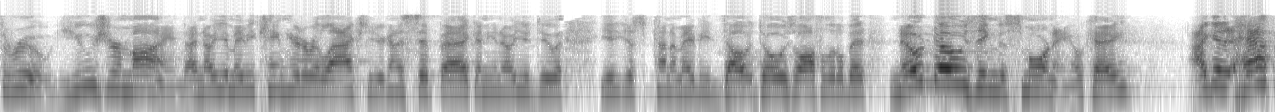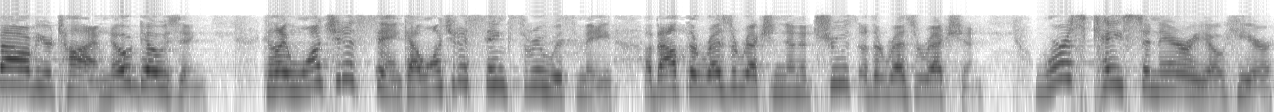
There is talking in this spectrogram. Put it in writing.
through, use your mind. I know you maybe came here to relax you're going to sit back and you know you do it. You just kind of maybe do- doze off a little bit. No dozing this morning, okay? I get a half hour of your time. No dozing. Because I want you to think, I want you to think through with me about the resurrection and the truth of the resurrection. Worst case scenario here,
